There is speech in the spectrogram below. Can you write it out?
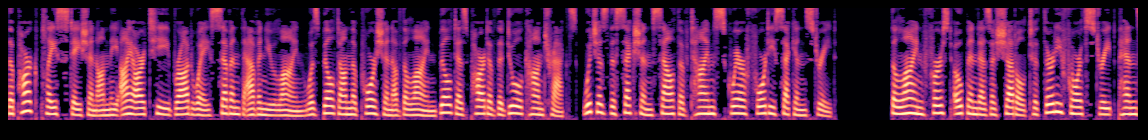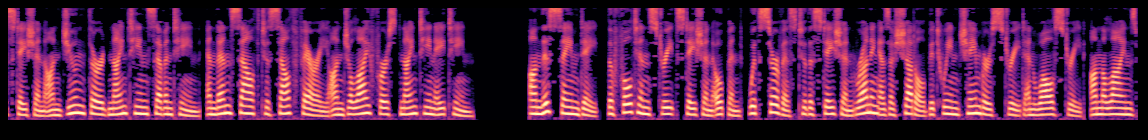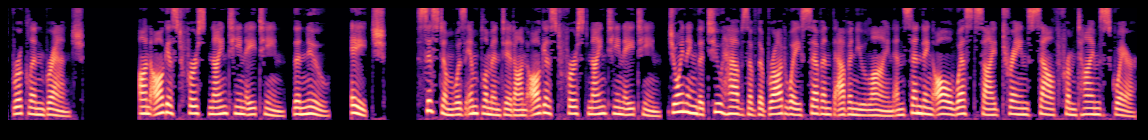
The Park Place station on the IRT Broadway 7th Avenue line was built on the portion of the line built as part of the dual contracts, which is the section south of Times Square 42nd Street. The line first opened as a shuttle to 34th Street Penn Station on June 3, 1917, and then south to South Ferry on July 1, 1918. On this same date, the Fulton Street station opened, with service to the station running as a shuttle between Chambers Street and Wall Street, on the line's Brooklyn branch. On August 1, 1918, the new H system was implemented on August 1, 1918, joining the two halves of the Broadway 7th Avenue line and sending all West Side trains south from Times Square.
